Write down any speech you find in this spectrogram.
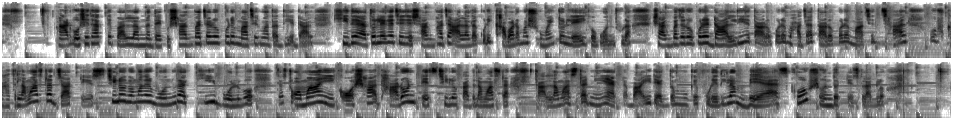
আর বসে থাকতে পারলাম না। দেখো, শাক ভাজার ওপরে মাছের মাথা দিয়ে ডাল। খিদে এত লেগেছে যে শাক ভাজা আলাদা করে খাবার আমার সময় তো লেই গো বন্ধুরা। শাক ভাজার ওপরে ডাল দিয়ে, তার উপরে ভাজা, তার উপরে মাছের ঝাল। উফ, কাতলা মাছটা যা টেস্ট ছিল তোমাদের বন্ধুরা, কি বলব? জাস্ট অমায়িক, অসাধারণ টেস্ট ছিল কাতলা মাছটা। কাতলা মাছটা নিয়ে একটা বাইট একদম মুখে পুড়ে দিলাম। ব্যাস, খুব সুন্দর টেস্ট লাগল।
